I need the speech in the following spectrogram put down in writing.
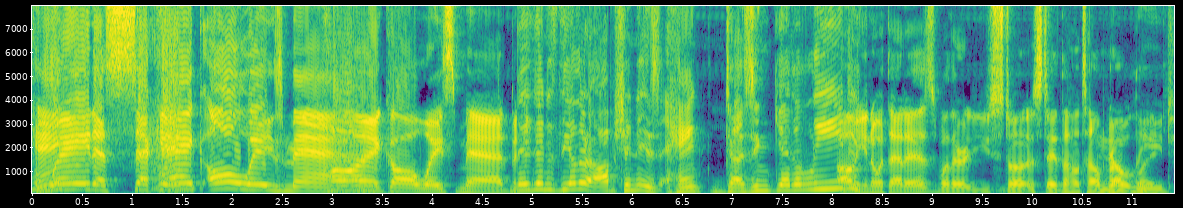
Wait a second. Hank always mad. Hank always mad, but then, he, then is the other option is Hank doesn't get a lead. oh, you know what that is? Whether you st- stay at the hotel, No probably. lead.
